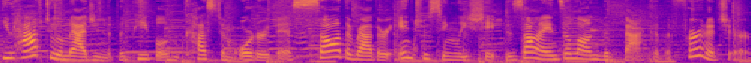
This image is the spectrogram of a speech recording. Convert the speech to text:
You have to imagine that the people who custom ordered this saw the rather interestingly shaped designs along the back of the furniture.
